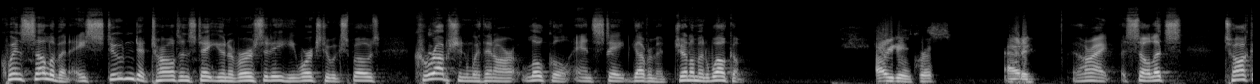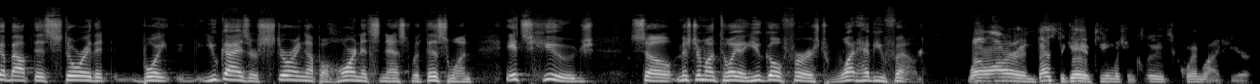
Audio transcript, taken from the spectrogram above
Quinn Sullivan, a student at Tarleton State University. He works to expose corruption within our local and state government. Gentlemen, welcome. How are you doing, Chris? Howdy. All right, so let's talk about this story that, boy, you guys are stirring up a hornet's nest with this one. It's huge. So, Mr. Montoya, you go first. What have you found? Well, our investigative team, which includes Quinn right here,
